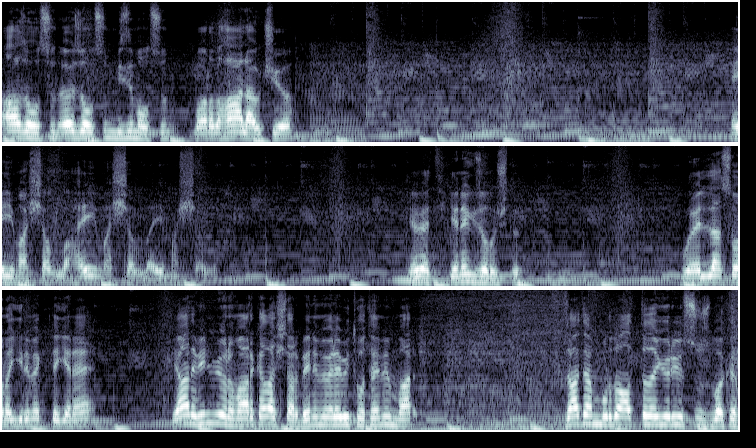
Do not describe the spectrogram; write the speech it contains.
Az olsun, öz olsun, bizim olsun. Bu arada hala uçuyor. Hey maşallah, hey maşallah, hey maşallah. Evet, gene güzel uçtu. Bu elden sonra girmek de gene... Yani bilmiyorum arkadaşlar, benim öyle bir totemim var. Zaten burada altta da görüyorsunuz bakın.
